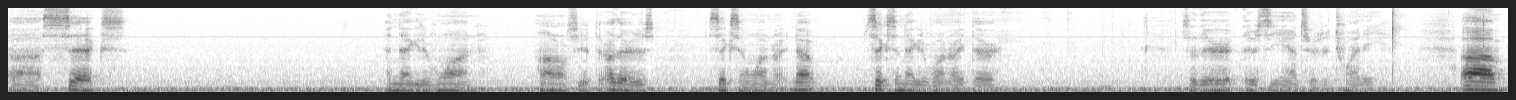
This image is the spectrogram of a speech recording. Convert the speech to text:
uh, 6 and negative 1. Oh, I don't see it there. Oh, there it is. 6 and 1 right. No, 6 and negative 1 right there. So there, there's the answer to 20. Um,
